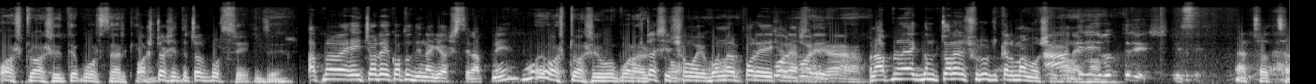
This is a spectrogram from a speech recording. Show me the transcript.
অষ্টআশিতে পড়ছে আর কি। অষ্টআশিতে চর পড়ছে? আপনারা এই চরে কতদিন আগে আসছেন আপনি? ওই অষ্টআশি পড়ার অষ্টাশির সময় বন্যার পরে এখানে আসছেন। মানে আপনারা একদম চরের শুরুকার মানুষ এখানে। আচ্ছা আচ্ছা।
